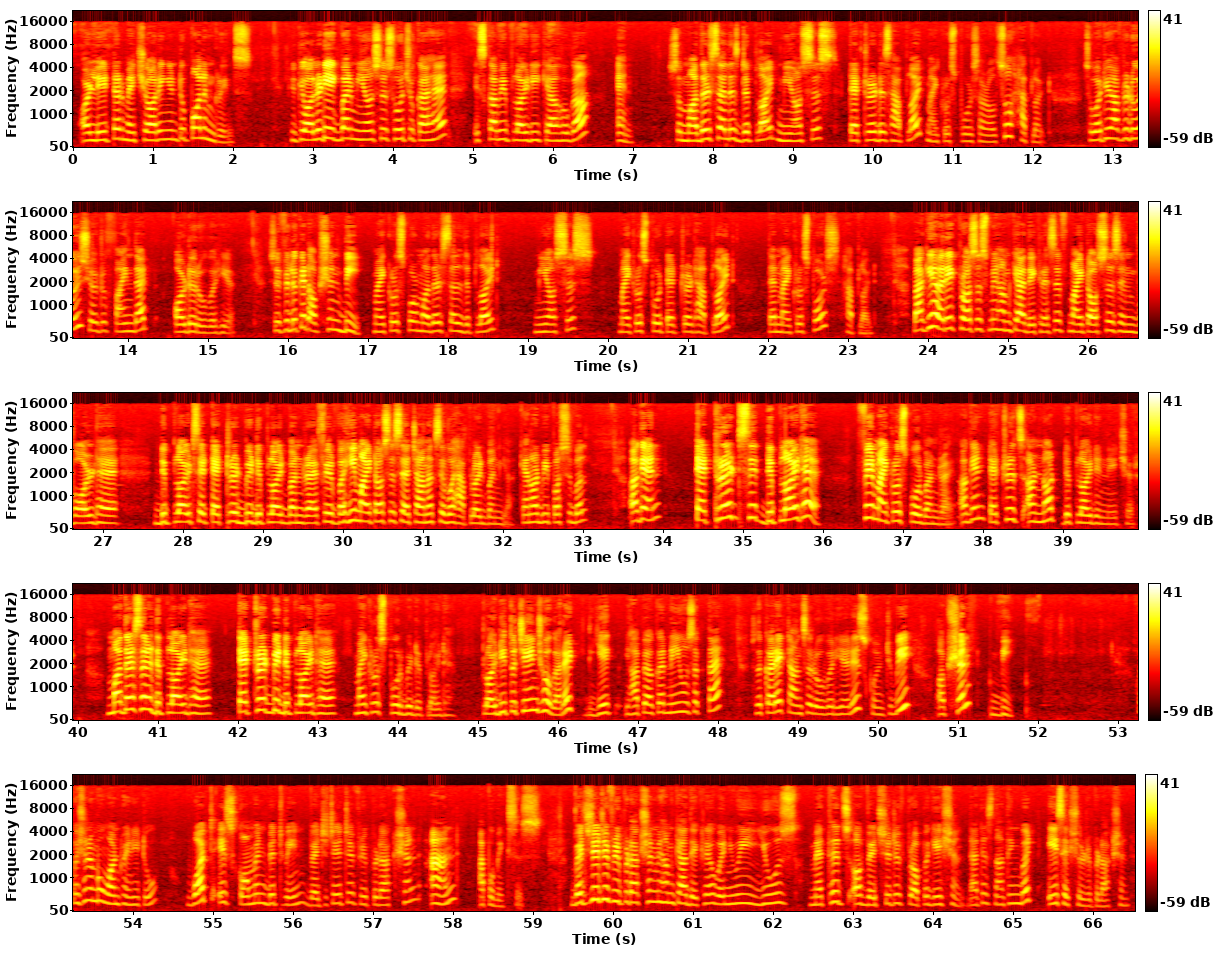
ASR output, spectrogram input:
और later maturing into pollen grains क्योंकि already एक बार मियोसिस हो चुका है, इसका भी प्लॉइडी क्या होगा? And so mother cell is diploid meiosis tetrad is haploid microspores are also haploid so what you have to do is you have to find that order over here so if you look at option B microspore mother cell diploid meiosis microspore tetrad haploid then microspores haploid बाकी हर एक process में हम क्या देख रहे हैं? सिर्फ़ माइटोसिस इन्वॉल्व है डिप्लॉइड से टेट्रेड भी डिप्लॉइड बन रहा है फिर वही माइटोसिस से अचानक से वो हैप्लॉइड बन गया can not be possible again tetrad से डिप्लॉइड है फिर माइक्रोस्पोर बन रहा है again tetrads are not diploid in nature mother cell diploid है टेट्रेड भी डिप्लॉइड है माइक्रोस्पोर भी डिप्लॉयड है प्लॉइडी तो चेंज होगा राइट? ये यहाँ पे अगर नहीं हो सकता है So, the correct answer over here is going to be option B. Question number 122. What is common between vegetative reproduction and apomixis? Vegetative reproduction में हम क्या देख रहे हैं when we use methods of vegetative propagation that is nothing but asexual reproduction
